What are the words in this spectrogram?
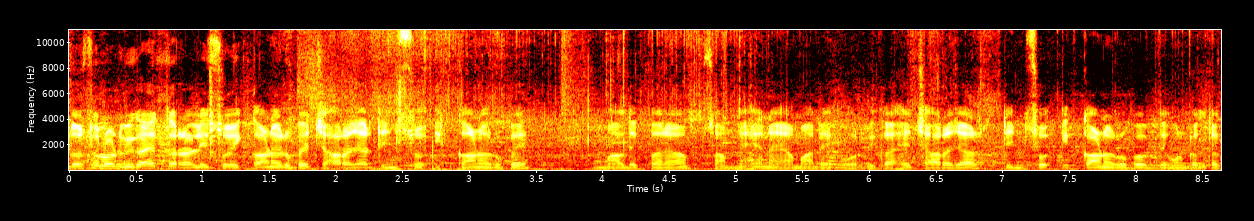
दोस्तों, लोड बिका है तिरालीस सौ इक्यानवे रुपये, चार हज़ार तीन सौ इक्यानवे रुपये। माल देख पा रहे हैं आप। सामने है नया माल है, और बिका है। चार हज़ार तीन सौ इक्यानवे रुपये प्रति कुंटल तक।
